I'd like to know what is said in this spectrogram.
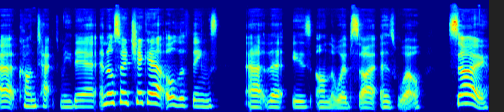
uh, contact me there and also check out all the things uh, that is on the website as well. So,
